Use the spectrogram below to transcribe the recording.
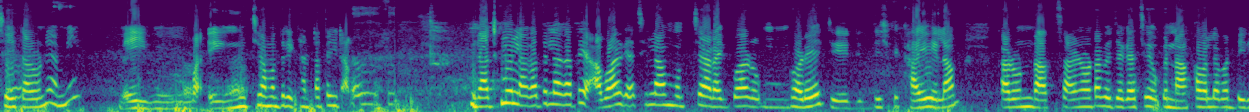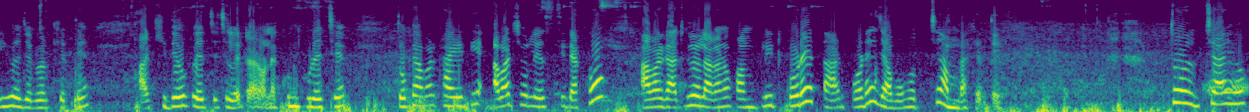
সেই কারণে আমি এই এই নিচে আমাদের এখানটাতেই রাখব। গাছগুলো লাগাতে লাগাতে আবার গেছিলাম হচ্ছে আর একবার ঘরে যে দেশকে খাইয়ে এলাম। কারণ রাত সাড়ে নটা বেজে গেছে, ওকে না খাওয়ালে আবার দেরি হয়ে যাবে ওর খেতে। আর খিদেও পেয়েছে ছেলেটার, অনেকক্ষণ ঘুরেছে। তোকে আবার খাইয়ে দিয়ে আবার চলে এসেছি, দেখো। আবার গাছগুলো লাগানো কমপ্লিট করে তারপরে যাব হচ্ছে আমরা খেতে। তো যাই হোক,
